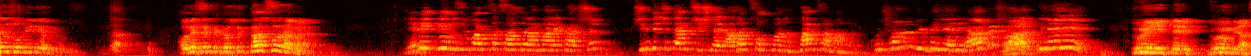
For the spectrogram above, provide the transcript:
En zor yeri yapıyorsunuz. Güzel. Kodese tıkıldıktan sonra mı? Ne bekliyoruz yuvamıza saldıranlara karşı? Şimdi çıkarıp şişleri adam sokmanın tam zamanı. Kuşanın cübbeleri yağmışlar. Ha. İleri. Durun yiğitlerim. Durun biraz.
